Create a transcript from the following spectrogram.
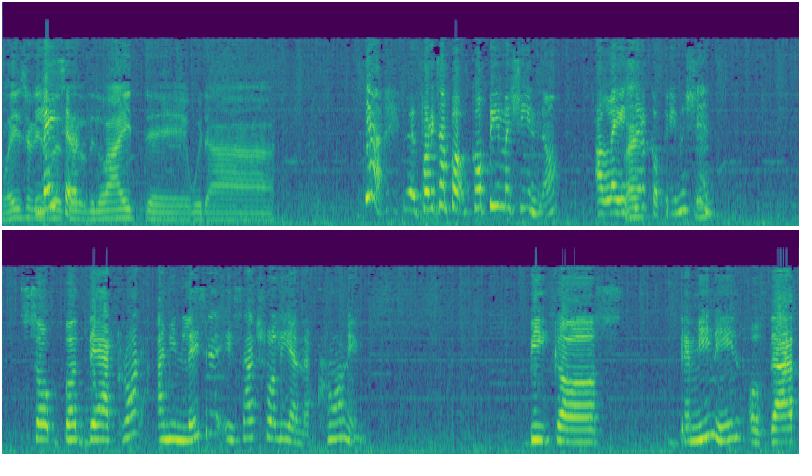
Laser is Laser. The, the, light uh, with a Yeah, for example, copy machine, no? A laser Right. copy machine. So, but the acronym, I mean, laser is actually an acronym because the meaning of that,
